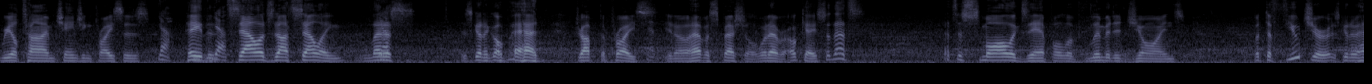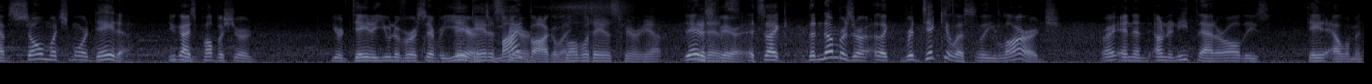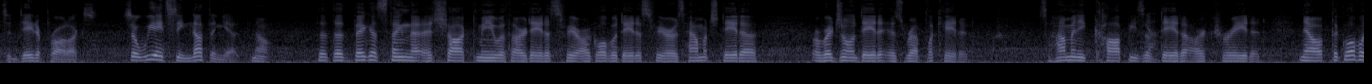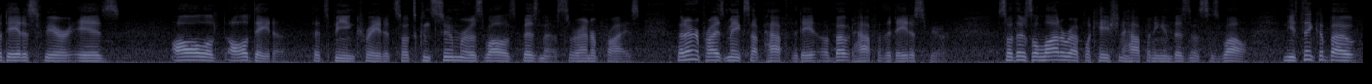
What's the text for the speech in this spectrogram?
real time changing prices. Yeah. Hey, the Yes. salad's not selling, lettuce is going to go bad, drop the price, Yep. you know, have a special, whatever. Okay, so that's, that's a small example of limited joins. But the future is going to have so much more data. You guys mm-hmm. publish your, your data universe every year. data it's mind-boggling. Global data sphere, yeah. Data it is. sphere. It's like, the numbers are like ridiculously large, right? And then underneath that are all these data elements and data products. So we ain't seen nothing yet. No. The, the biggest thing that has shocked me with our data sphere, our global data sphere, is how much data, original data is replicated. So how many copies Yeah. of data are created. Now, if the global data sphere is all, all data that's being created, so it's consumer as well as business or enterprise. But enterprise makes up half of the data, about half of the data sphere. So there's a lot of replication happening in business as well. And you think about,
